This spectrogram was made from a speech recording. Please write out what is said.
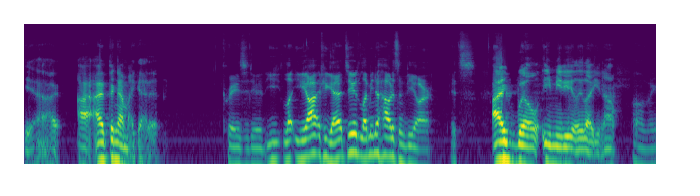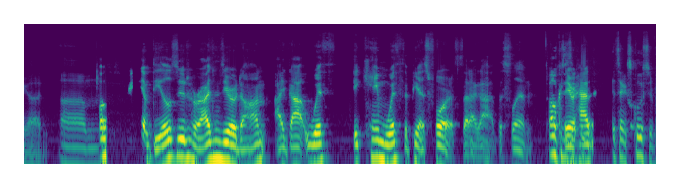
Yeah, I, I, think I might get it. Crazy, dude. You let you got if you get it, dude. Let me know how it is in VR. It's I will immediately let you know. oh my god. Um, Oh, Speaking of deals, dude, Horizon Zero Dawn, I got with it came with the PS4 that I got, the Slim. oh, because They it's, had it's an exclusive,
